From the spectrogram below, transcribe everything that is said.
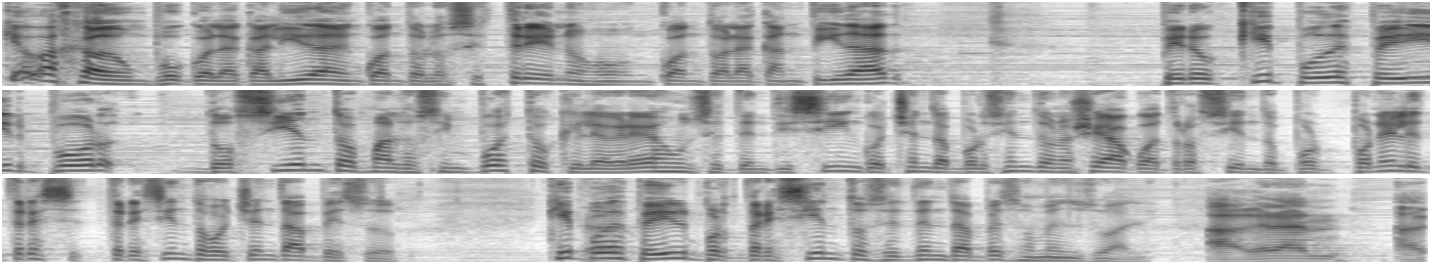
que ha bajado un poco la calidad en cuanto a los estrenos, en cuanto a la cantidad. Pero ¿qué podés pedir por 200 más los impuestos que le agregas un 75, 80%, no llega a 400. Por ponerle 380 pesos. ¿Qué podés pedir por 370 pesos mensuales? A gran. A,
